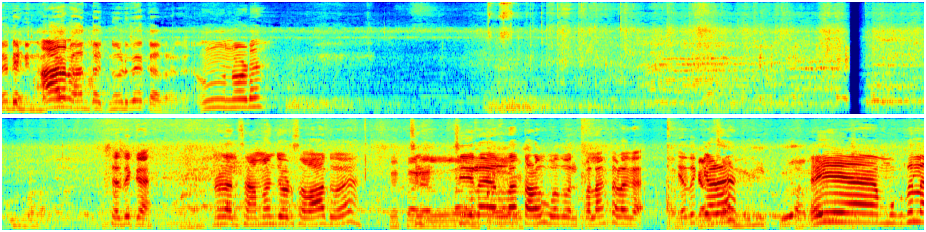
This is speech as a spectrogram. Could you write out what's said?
ಹ್ಮ್ ಹ್ಞೂ ನೋಡ. ಸದ್ಯಕ್ಕ ನೋಡಲ್ಲಿ ಸಾಮಾನು ಜೋಡ್ಸವ ಅದು. ಪೇಪರ್ ಎಲ್ಲ ಚೀಲ ಎಲ್ಲ ತಳಗ್ ಹೋದ್ವಲ್ಲಿ ಪಲಂಗ್ ತಳಗ. ಎದಕ್ಕೆ ಹೇಳ? ಏಯ್ ಮುಗ್ದಿಲ್ಲ.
